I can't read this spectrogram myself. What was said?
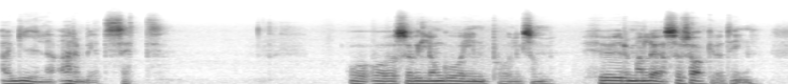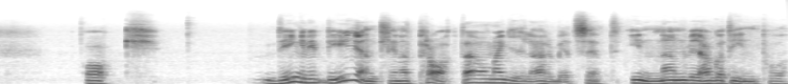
agila arbetssätt. Och, och så vill de gå in på liksom hur man löser saker och ting. Och det är ingen idé egentligen att prata om agila arbetssätt innan vi har gått in på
